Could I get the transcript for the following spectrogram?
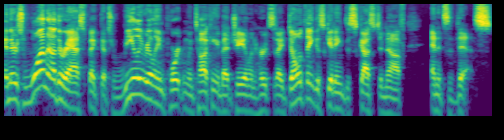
And there's one other aspect that's really, really important when talking about Jalen Hurts that I don't think is getting discussed enough, and it's this.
